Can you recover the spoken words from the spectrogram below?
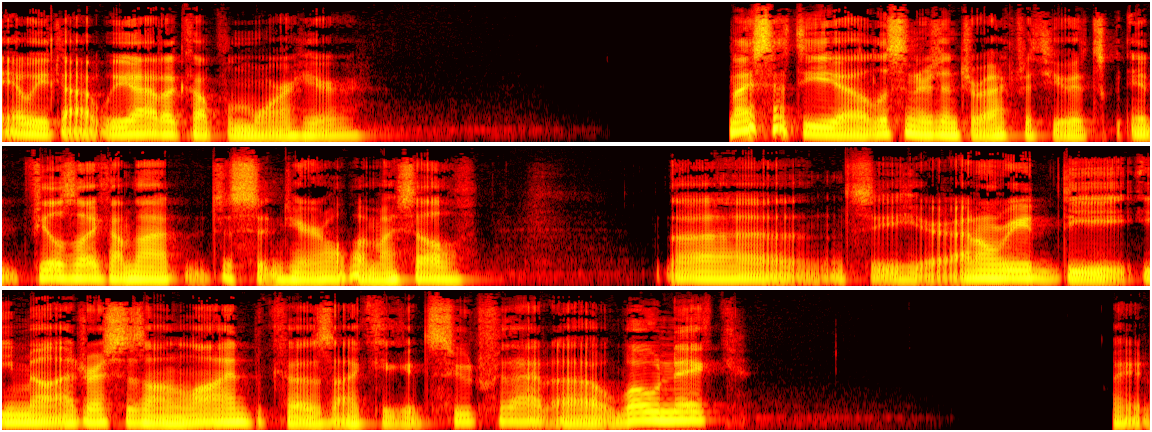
Yeah, we got we got a couple more here. Nice that the uh, listeners interact with you. It's it feels like I'm not just sitting here all by myself. Uh, let's see here. I don't read the email addresses online because I could get sued for that. Uh, whoa, Nick. Wait.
